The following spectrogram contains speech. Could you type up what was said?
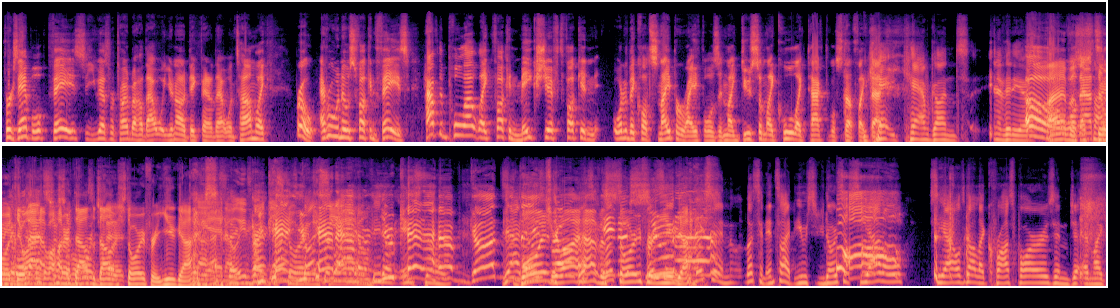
for example FaZe you guys were talking about how that one you're not a big fan of that one. Tom like bro everyone knows fucking FaZe have them pull out like fucking makeshift fucking what are they called sniper rifles and like do some like cool like tactical stuff like you that. Can't, you can't have guns in a video. oh I have well, a story. not Do. I have a hundred thousand dollar story for you guys? Yeah, That's no, you've you heard can't, you can't have you can't have guns. Yeah, Boy, do I have a In story for you guys. Listen, listen. Inside, you you notice that Seattle, Seattle's got like crossbars and and like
